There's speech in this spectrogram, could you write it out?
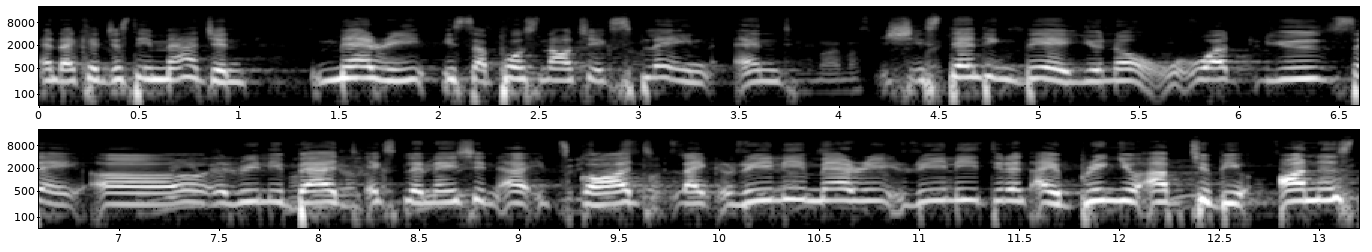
And I can just imagine Mary is supposed now to explain, and she's standing there. You know what you say? Uh, a really bad explanation. Uh, it's God. Like really, Mary? Really? Didn't I bring you up to be honest?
